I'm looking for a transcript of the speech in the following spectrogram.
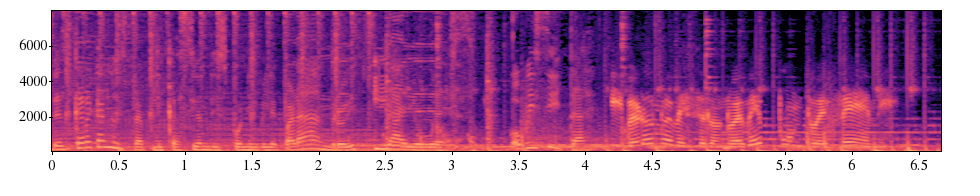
descarga nuestra aplicación disponible para Android y iOS o visita ibero909.fm.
